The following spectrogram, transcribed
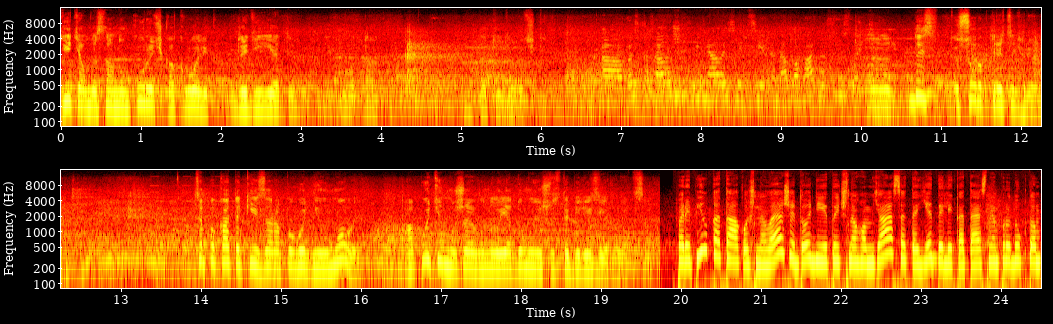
Дітям в основному курочка, кролик для дієти. Вот так. Вот такі дівчатки. А ви сказали, що піднялися ціни набагато зросли? Е, Десь 40-30 гривень. Це поки такі зараз погодні умови, а потім вже воно, я думаю, що стабілізується. Перепілка також належить до дієтичного м'яса та є делікатесним продуктом,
